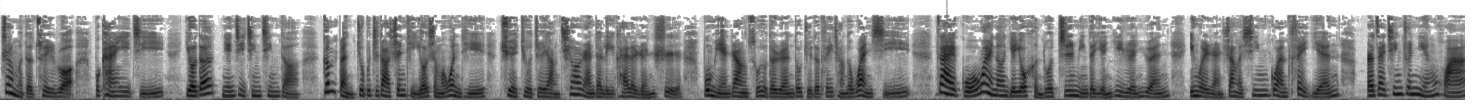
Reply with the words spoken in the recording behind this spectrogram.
这么的脆弱，不堪一击。有的年纪轻轻的，根本就不知道身体有什么问题，却就这样悄然的离开了人世，不免让所有的人都觉得非常的惋惜。在国外呢，也有很多知名的演艺人员，因为染上了新冠肺炎。而在青春年华，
